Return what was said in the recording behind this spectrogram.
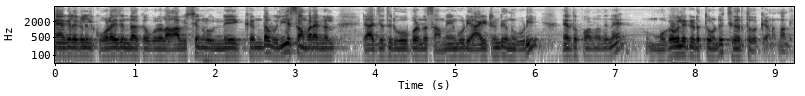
മേഖലകളിൽ കോളേജ് ഉണ്ടാക്കുക പോലുള്ള ആവശ്യങ്ങൾ ഉന്നയിക്കേണ്ട വലിയ സമരങ്ങൾ രാജ്യത്ത് രൂപപ്പെടേണ്ട സമയം കൂടി ആയിട്ടുണ്ട് എന്ന് കൂടി നേരത്തെ പറഞ്ഞതിനെ മുഖവിലേക്ക് എടുത്തുകൊണ്ട് ചേർത്ത് വെക്കുകയാണ്. നന്ദി.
